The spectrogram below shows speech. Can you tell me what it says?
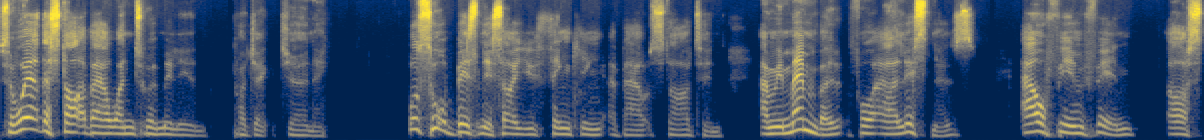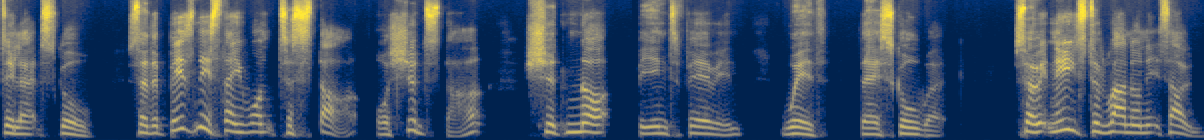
So we're at the start of our one to a million project journey. What sort of business are you thinking about starting? And remember, for our listeners, Alfie and Finn are still at school. So the business they want to start or should start should not be interfering with their schoolwork. So it needs to run on its own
